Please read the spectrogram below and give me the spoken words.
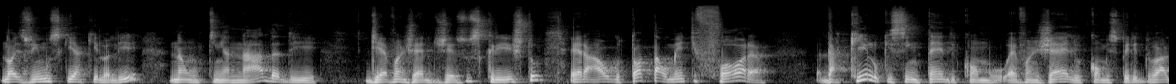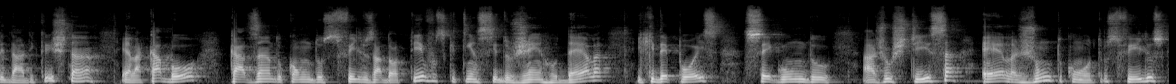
nós vimos que aquilo ali não tinha nada de, de Evangelho de Jesus Cristo, era algo totalmente fora daquilo que se entende como evangelho, como espiritualidade cristã. Ela acabou casando com um dos filhos adotivos que tinha sido genro dela e que depois, segundo a justiça, ela, junto com outros filhos,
